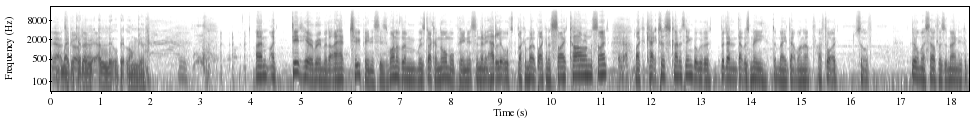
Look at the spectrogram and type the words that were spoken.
Yeah, maybe grow get a, yeah. a little bit longer. Um, I did hear a rumor that I had two penises. One of them was like a normal penis, and then it had a little like a motorbike and a sidecar on the side, like a cactus kind of thing. But with a but then that was me that made that one up. I thought I'd sort of build myself as a man who could,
